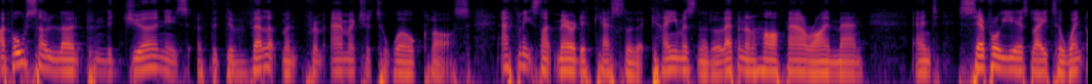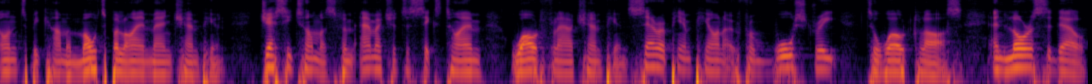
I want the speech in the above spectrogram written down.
I've also learnt from the journeys of the development from amateur to world class. Athletes like Meredith Kessler that came as an 11 and a half hour Ironman and several years later went on to become a multiple Ironman champion. Jesse Thomas from amateur to six-time wildflower champion. Sarah Piampiano from Wall Street to world class. And Laura Siddall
